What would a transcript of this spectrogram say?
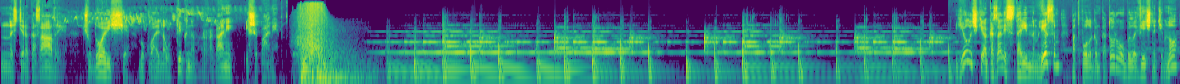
на стерокозавре, чудовище, буквально утыканном рогами и шипами. Елочки оказались старинным лесом, под пологом которого было вечно темно,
